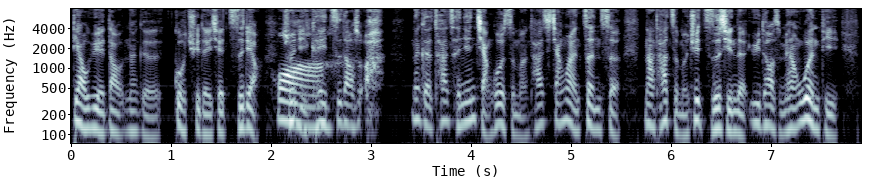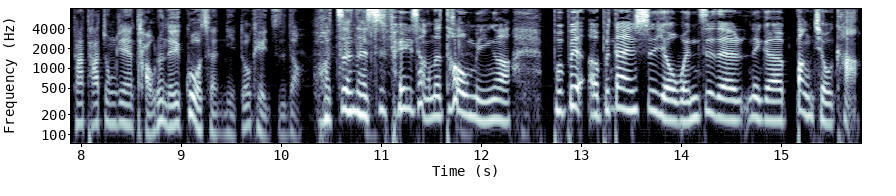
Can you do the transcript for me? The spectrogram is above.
调阅到那个过去的一些资料，所以你可以知道说啊，那个他曾经讲过什么，他相关的政策，那他怎么去执行的，遇到什么样的问题，他他中间讨论的一些过程，你都可以知道。哇，真的是非常的透明啊！不不，呃，不但是有文字的那个棒球卡，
